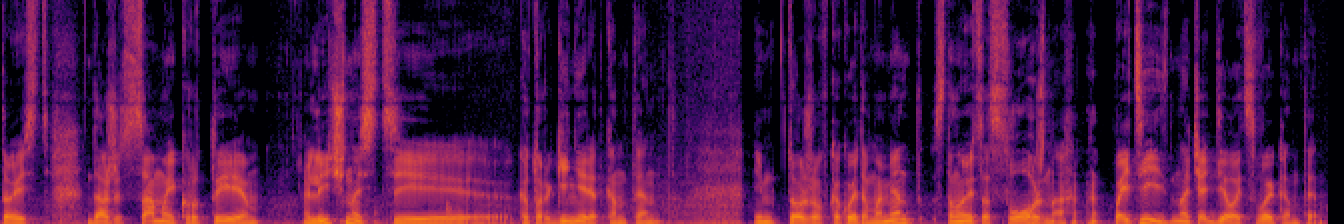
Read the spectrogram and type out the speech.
То есть даже самые крутые личности, которые генерят контент, им тоже в какой-то момент становится сложно пойти и начать делать свой контент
